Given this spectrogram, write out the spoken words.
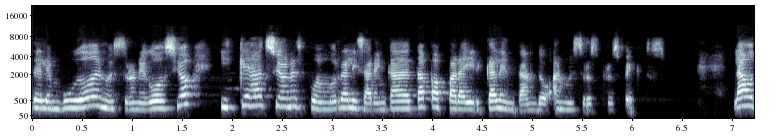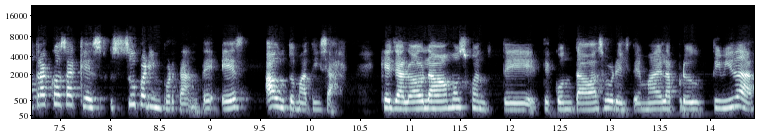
del embudo de nuestro negocio y qué acciones podemos realizar en cada etapa para ir calentando a nuestros prospectos. La otra cosa que es súper importante es automatizar, que ya lo hablábamos cuando te, te contaba sobre el tema de la productividad.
